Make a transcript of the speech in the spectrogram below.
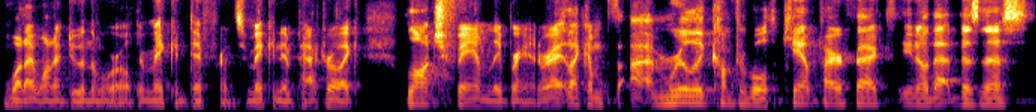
what I want to do in the world or make a difference or make an impact or like launch family brand, right? Like I'm I'm really comfortable with campfire effect, you know, that business.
